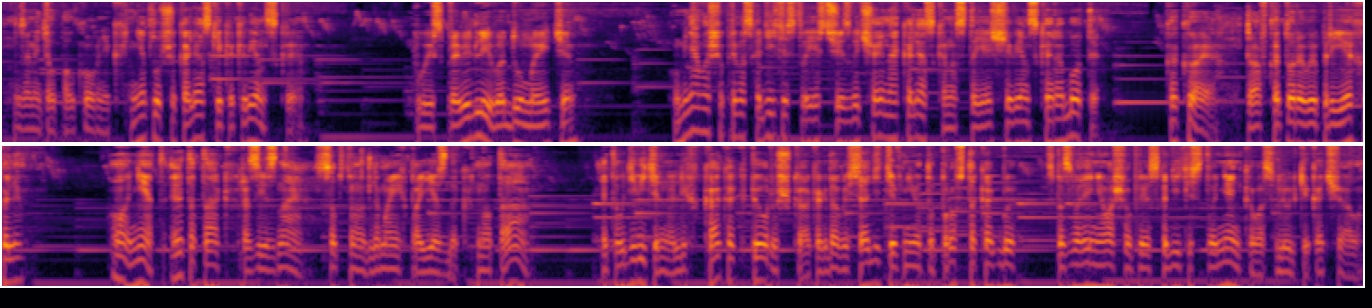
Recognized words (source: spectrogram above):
— заметил полковник, — «нет лучше коляски, как венская». «Вы справедливо думаете», у меня, ваше превосходительство, есть чрезвычайная коляска настоящей венской работы. Какая? Та, в которой вы приехали? О, нет, это так, разъездная, собственно, для моих поездок. Но та... Это удивительно, легка, как перышко, а когда вы сядете в нее, то просто как бы, с позволения вашего превосходительства, нянька вас в люльке качала.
